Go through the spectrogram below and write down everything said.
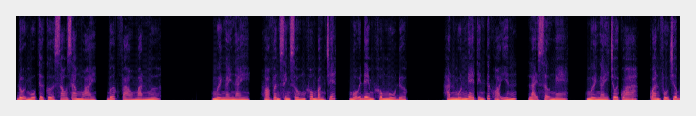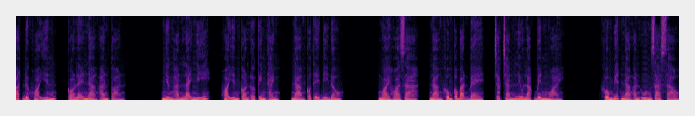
đội mũ từ cửa sau ra ngoài, bước vào màn mưa. Mười ngày này, Hòa Vân sinh sống không bằng chết, mỗi đêm không ngủ được. Hắn muốn nghe tin tức Hỏa Yến, lại sợ nghe. Mười ngày trôi qua, quan phủ chưa bắt được Hỏa Yến, có lẽ nàng an toàn. Nhưng hắn lại nghĩ, Hỏa Yến còn ở Kinh Thành, nàng có thể đi đâu. Ngoài Hòa ra, nàng không có bạn bè, chắc chắn lưu lạc bên ngoài. Không biết nàng ăn uống ra sao,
